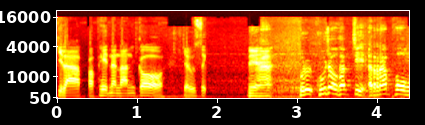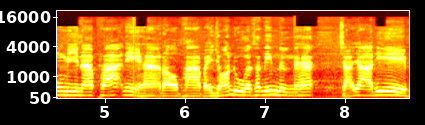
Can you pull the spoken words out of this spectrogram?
กีฬาประเภทนั้นๆ ก็จะรู้สึกนี่ฮะคุณคุณผู้ชมครับจิรพงศ์มีนาพระนี่ฮะเราพาไปย้อนดูกันสักนิดนึงนะฮะฉายาที่แฟ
